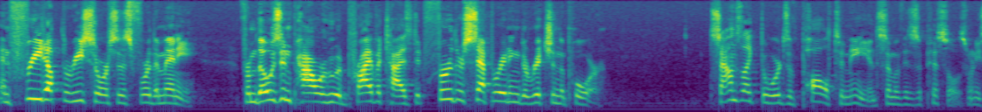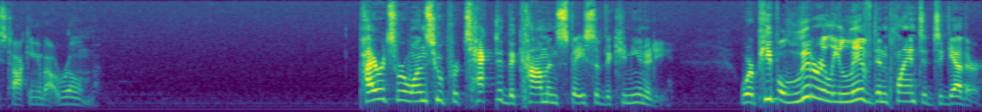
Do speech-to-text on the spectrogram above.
and freed up the resources for the many from those in power who had privatized it, further separating the rich and the poor. Sounds like the words of Paul to me in some of his epistles when he's talking about Rome. Pirates were ones who protected the common space of the community, where people literally lived and planted together.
